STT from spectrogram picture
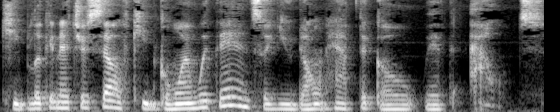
Keep looking at yourself. Keep going within so you don't have to go without.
